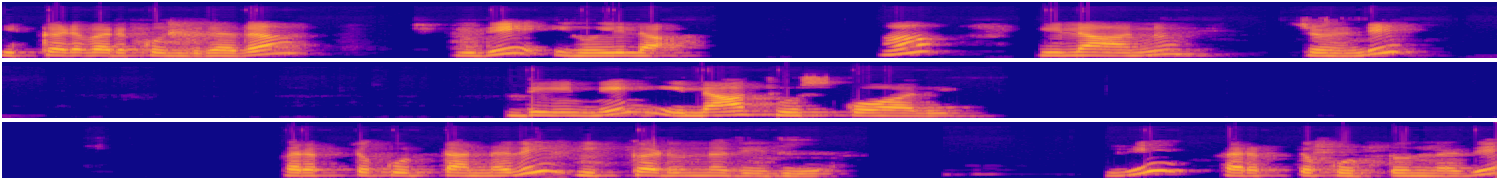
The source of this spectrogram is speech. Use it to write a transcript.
ఇక్కడి వరకు ఉంది కదా ఇది ఇలా. ఇలా అను చూడండి. దీన్ని ఇలా చూసుకోవాలి. కరెక్ట్ కుట్టు అన్నది ఇక్కడ ఉన్నది ఇది. ఇది కరెక్ట్ కుట్టు ఉన్నది.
